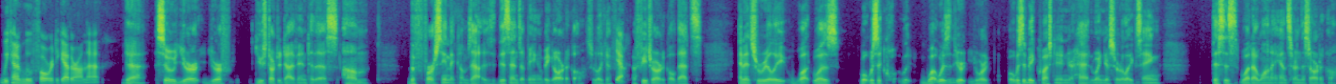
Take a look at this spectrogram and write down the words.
we kind of moved forward together on that. Yeah. So you're you're you start to dive into this. Um the first thing that comes out is this ends up being a big article. So like a, yeah. a feature article. That's and it's really what was what was it what was your your what was the big question in your head when you're sort of like saying this is what I want to answer in this article?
